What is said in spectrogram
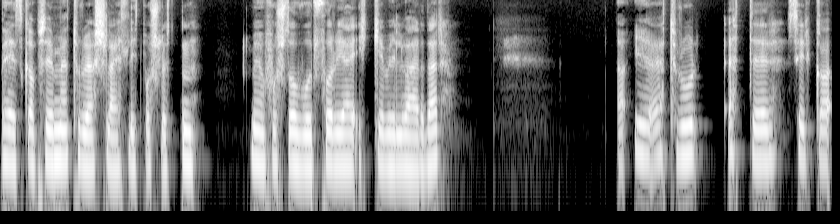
beredskapshjemmet tror jeg sleit litt på slutten med å forstå hvorfor jeg ikke vil være der. Jeg tror etter ca.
